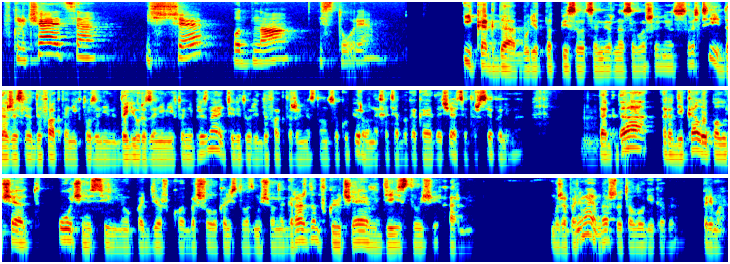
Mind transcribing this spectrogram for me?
Включається іще одна історія. И когда будет подписываться мирное соглашение с Россией, даже если де-факто никто за ними, де юра за ними никто не признает, территории де-факто же не останутся оккупированы, хотя бы какая-то часть, это же все понимают, тогда радикалы получают очень сильную поддержку от большого количества возмущенных граждан, включая в действующей армии. Мы же понимаем, да, что это логика прямая.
